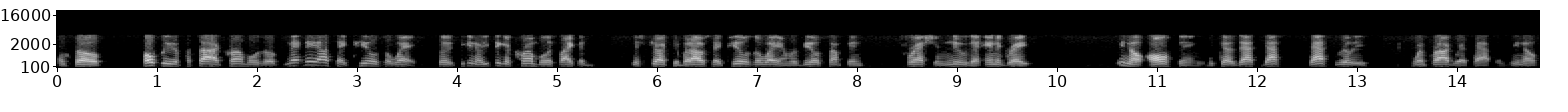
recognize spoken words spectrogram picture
And so hopefully the facade crumbles or maybe I'll say peels away. So you know, you think of crumble, it's like a destructive, but I would say peels away and reveals something fresh and new that integrates, you know, all things because that's that's that's really when progress happens. You know,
